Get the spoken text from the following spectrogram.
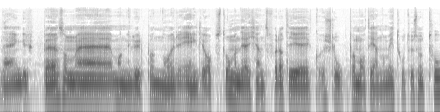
Det er en gruppe som eh, mange lurer på når egentlig oppsto, men de er kjent for at de slo på en måte gjennom i 2002.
